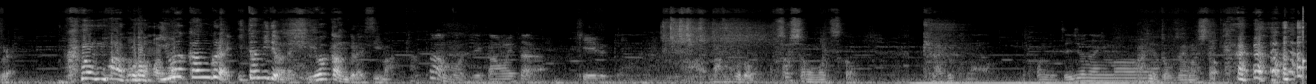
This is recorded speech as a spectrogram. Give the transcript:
ぐらい。こんまご違和感ぐらい。痛みではない違和感ぐらいです今。あとはもう時間置いたら消えると思うなるほど。刺したままですか？嫌いかな。本日以上になります。ありがとうございました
